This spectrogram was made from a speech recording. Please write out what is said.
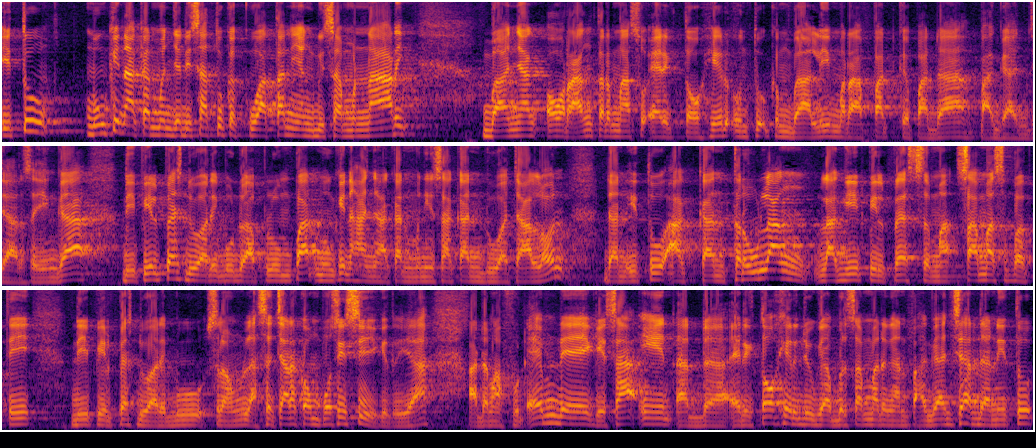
Itu mungkin akan menjadi satu kekuatan yang bisa menarik banyak orang termasuk Erick Thohir untuk kembali merapat kepada Pak Ganjar. Sehingga di Pilpres 2024 mungkin hanya akan menyisakan dua calon dan itu akan terulang lagi Pilpres sama, sama seperti di Pilpres 2019 secara komposisi gitu ya. Ada Mahfud MD, G. Said, ada Erick Thohir juga bersama dengan Pak Ganjar dan itu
